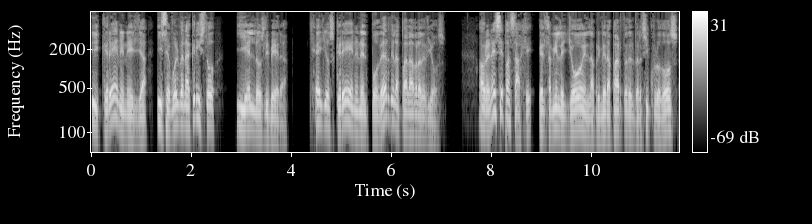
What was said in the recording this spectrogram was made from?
y creen en ella y se vuelven a Cristo y Él los libera. Ellos creen en el poder de la palabra de Dios. Ahora, en ese pasaje, él también leyó en la primera parte del versículo dos,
